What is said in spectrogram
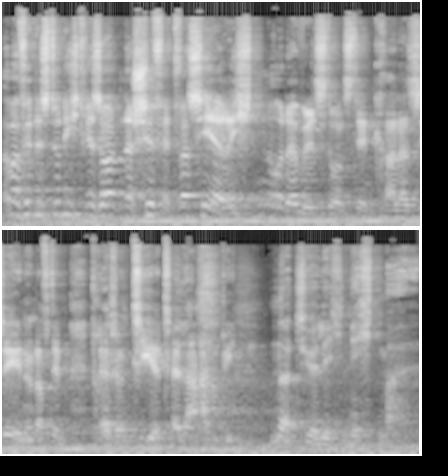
Aber findest du nicht, wir sollten das Schiff etwas herrichten oder willst du uns den Kraller Sehnen auf dem Präsentierteller anbieten? Natürlich nicht mal.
